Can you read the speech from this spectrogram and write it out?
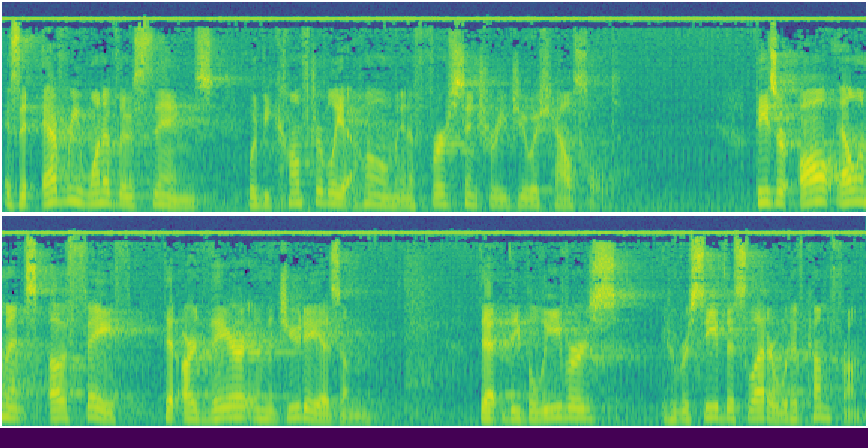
is that every one of those things would be comfortably at home in a first century Jewish household. These are all elements of faith that are there in the Judaism that the believers who received this letter would have come from.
